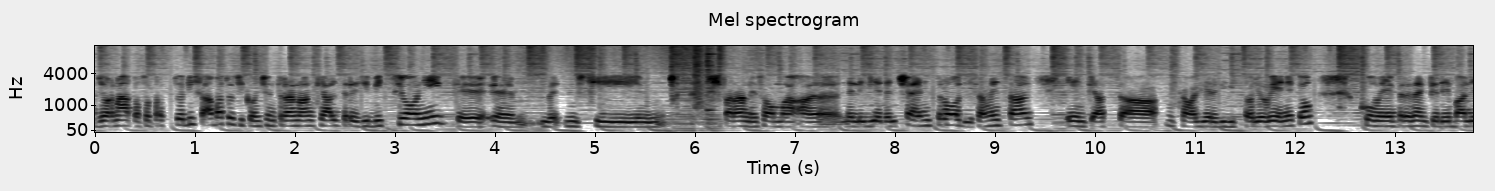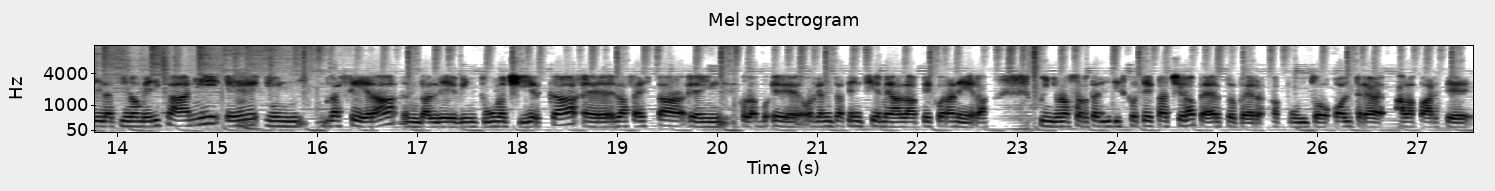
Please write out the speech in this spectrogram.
giornata soprattutto di sabato si concentreranno anche altre esibizioni che eh, si, si, faranno insomma eh, nelle vie del centro di San Vincent e in piazza Cavaliere di Vittorio Veneto come per esempio dei balli latinoamericani e mm. in, la sera dalle 21 circa eh, la festa è, in, è, organizzata insieme alla Pecora Nera quindi una sorta di discoteca a cielo aperto per appunto oltre alla parte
